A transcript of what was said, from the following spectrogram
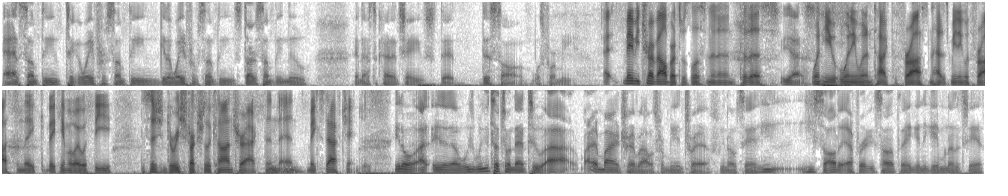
Add something, take away from something, get away from something, start something new, and that's the kind of change that this song was for me. Uh, Maybe Trev Alberts was listening in to this. Yes. When he when he went and talked to Frost and had his meeting with Frost, and they they came away with the decision to restructure the contract and, Mm-hmm. and make staff changes. You know, I, you know, when when you touch on that too, I, I I admire Trev Alberts for being Trev. You know what I'm saying? He he saw the effort, he saw the thing, and he gave him another chance.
